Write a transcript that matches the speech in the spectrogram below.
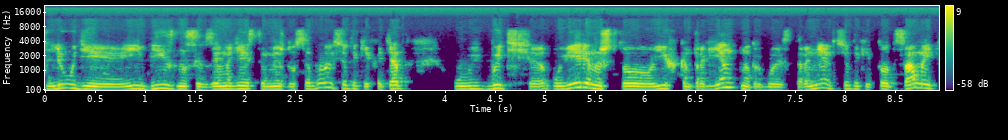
люди и бизнесы, взаимодействия между собой все-таки хотят быть э, уверены, что их контрагент на другой стороне все-таки тот самый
